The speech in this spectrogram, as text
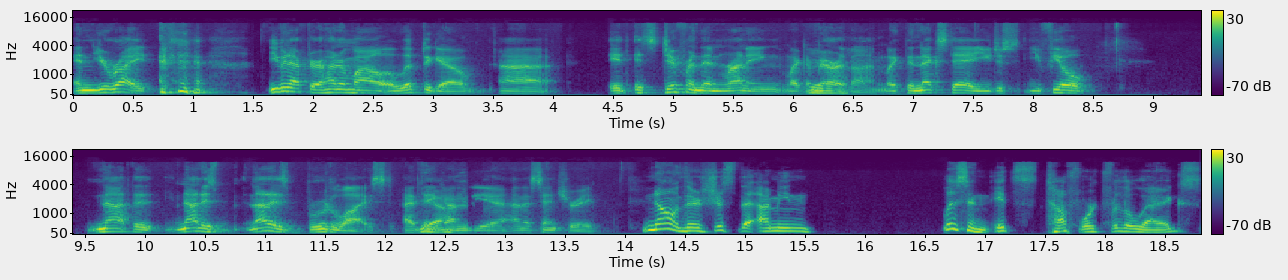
And you're right, even after a hundred mile ElliptiGO, uh, it, it's different than running like a yeah. marathon. Like the next day, you just you feel not the not as not as brutalized. I think yeah. on the uh, on a century. No, there's just that. I mean, listen, it's tough work for the legs,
